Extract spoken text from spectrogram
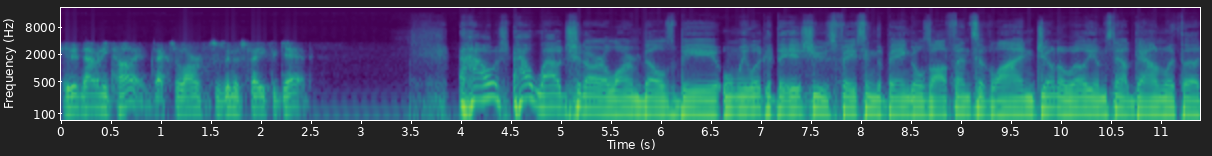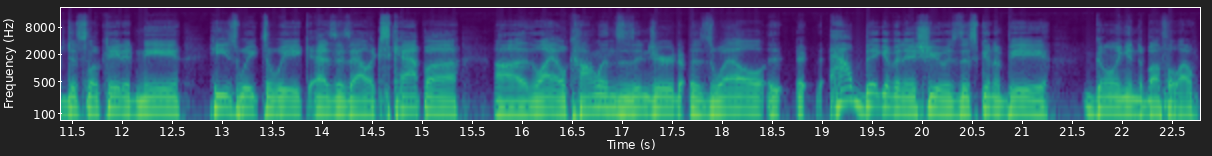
He didn't have any time. Dexter Lawrence was in his face again. How how loud should our alarm bells be when we look at the issues facing the Bengals offensive line? Jonah Williams now down with a dislocated knee. He's week to week, as is Alex Cappa. Uh, La'el Collins is injured as well. Uh, uh, how big of an issue is this going to be going into Buffalo?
